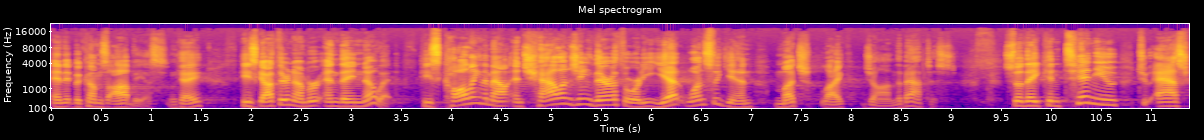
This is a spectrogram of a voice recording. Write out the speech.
and it becomes obvious, okay? He's got their number, and they know it. He's calling them out and challenging their authority, yet once again, much like John the Baptist. So they continue to ask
